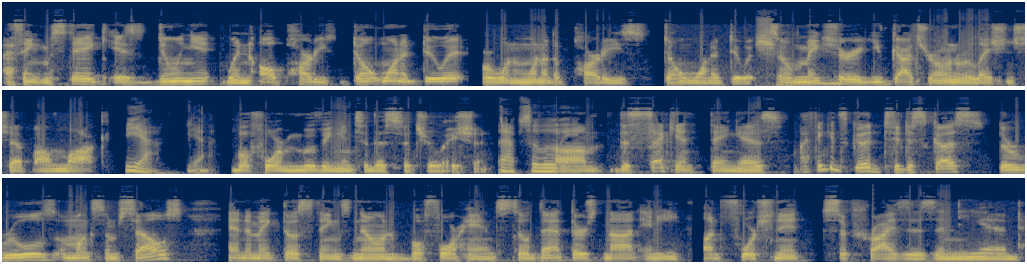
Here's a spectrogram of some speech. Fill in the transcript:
I think, mistake is doing it when all parties don't want to do it or when one of the parties don't want to do it. So make sure you've got your own relationship on lock Yeah. Yeah. before moving into this situation. Absolutely. Um, the second thing is, I think it's good to discuss the rules amongst themselves and to make those things known beforehand so that there's not any unfortunate surprises in the end.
